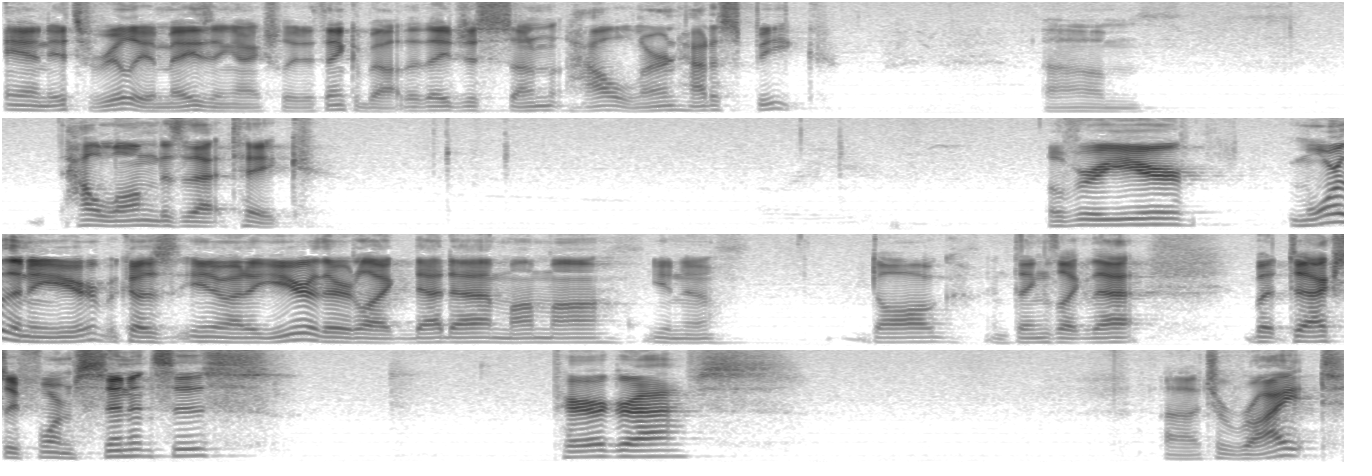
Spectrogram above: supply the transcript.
and it's really amazing, actually, to think about that they just somehow learn how to speak. Um, how long does that take? Over a year, more than a year, because you know, at a year they're like dada, mama, you know, dog, and things like that. But to actually form sentences, paragraphs, uh, to write,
